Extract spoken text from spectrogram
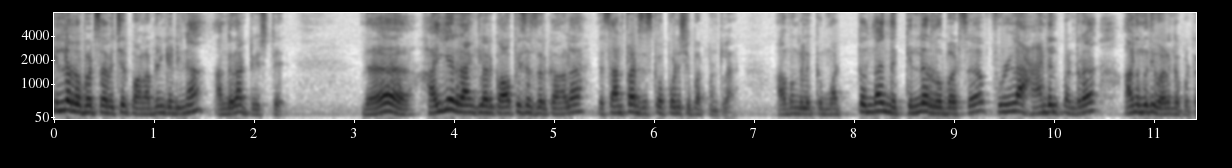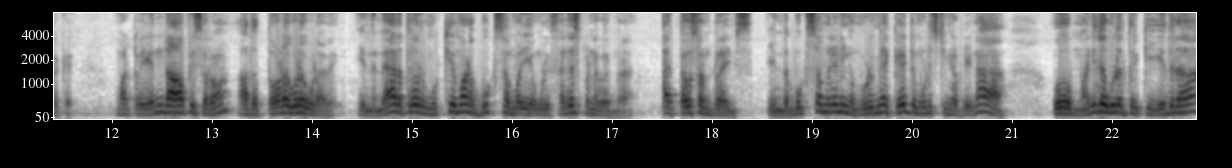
கில்லர் ரோபோட்ஸை வச்சுருப்பாங்க அப்படின்னு கேட்டிங்கன்னா அங்கே தான் ட்விஸ்ட்டு இந்த ஹையர் ரேங்க்ல இருக்க ஆஃபீஸர்ஸ் இருக்காங்களா இந்த சான் ஃப்ரான்சிஸ்கோ போலீஸ் டிபார்ட்மெண்ட்டில் அவங்களுக்கு மட்டும்தான் இந்த கில்லர் ரோபோட்ஸை ஃபுல்லாக ஹேண்டில் பண்ணுற அனுமதி வழங்கப்பட்டிருக்கு. மற்ற எந்த ஆஃபீஸரும் அதை தொடக்கூட கூடாது. இந்த நேரத்தில் ஒரு முக்கியமான புக் சம்மரி உங்களுக்கு சஜஸ்ட் பண்ண விரும்புகிறேன் தௌசண்ட் பிரைன்ஸ் இந்த புக் சம்மரி நீங்கள் முழுமையாக கேட்டு முடிச்சிட்டிங்க அப்படின்னா ஓ மனித குலத்திற்கு எதிராக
